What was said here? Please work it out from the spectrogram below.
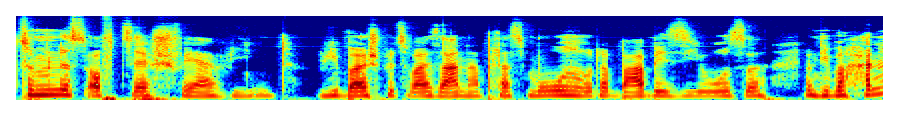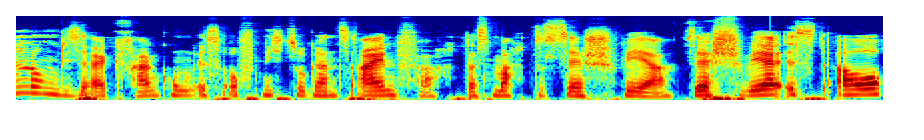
Zumindest oft sehr schwerwiegend wie beispielsweise Anaplasmose oder Babesiose. Und die Behandlung dieser Erkrankung ist oft nicht so ganz einfach. Das macht es sehr schwer. Sehr schwer ist auch,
